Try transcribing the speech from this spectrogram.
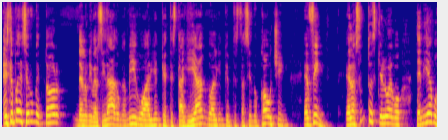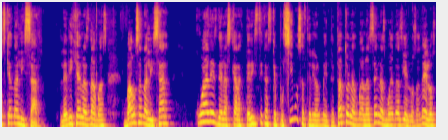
Este puede ser un mentor de la universidad, un amigo, alguien que te está guiando, alguien que te está haciendo coaching, en fin. El asunto es que luego teníamos que analizar, le dije a las damas, vamos a analizar cuáles de las características que pusimos anteriormente, tanto en las malas, en las buenas y en los anhelos,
